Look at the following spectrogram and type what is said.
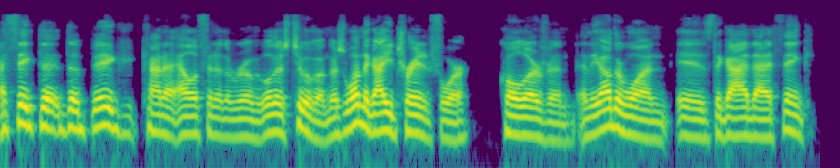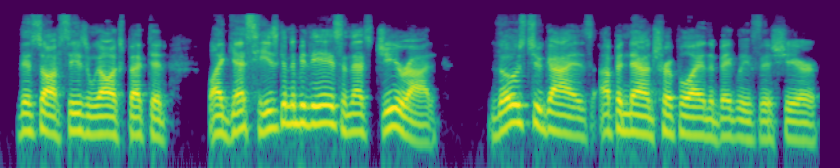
I think the the big kind of elephant in the room. Well, there's two of them. There's one the guy you traded for, Cole Irvin, and the other one is the guy that I think this offseason we all expected. Well, I guess he's going to be the ace, and that's G Rod. Those two guys up and down AAA in the big leagues this year.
